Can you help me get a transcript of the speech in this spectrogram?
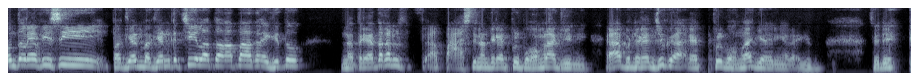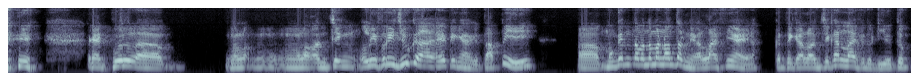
untuk revisi bagian-bagian kecil atau apa kayak gitu. Nah ternyata kan ya, pasti nanti Red Bull bohong lagi nih. Ya beneran juga Red Bull bohong lagi akhirnya kayak gitu. Jadi Red Bull uh, nge-launching livery juga akhirnya. Gitu. Tapi uh, mungkin teman-teman nonton ya live-nya ya. Ketika launching kan live itu di YouTube.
